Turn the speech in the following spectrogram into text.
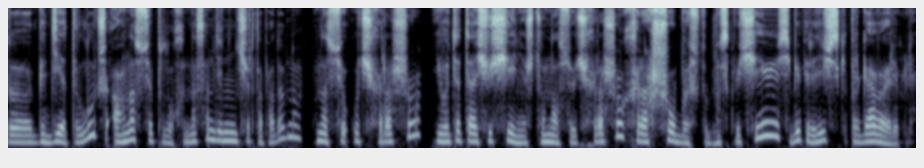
э, где-то лучше, а у нас все плохо. На самом деле ни черта подобного. У нас все очень хорошо. И вот это ощущение, что у нас все очень хорошо, хорошо бы, чтобы москвичи себе периодически проговаривали,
